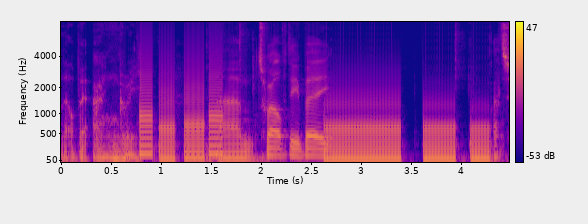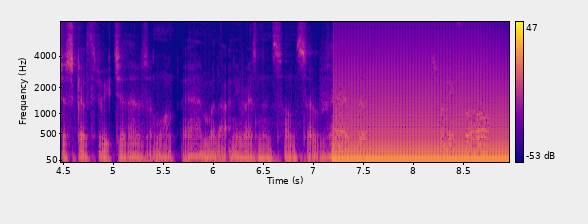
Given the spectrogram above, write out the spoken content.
little bit angry. Um, 12 dB. Let's just go through each of those I want um, without any resonance on. So we've heard the 24.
